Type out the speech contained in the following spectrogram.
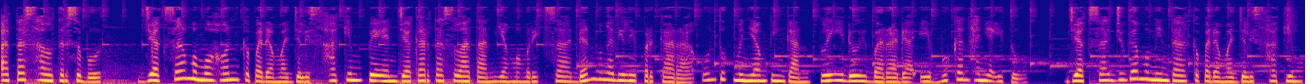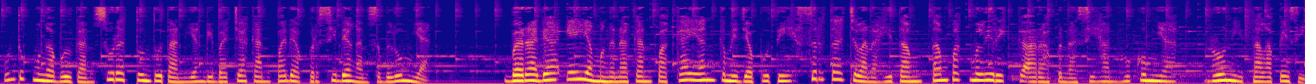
Atas hal tersebut, Jaksa memohon kepada Majelis Hakim PN Jakarta Selatan yang memeriksa dan mengadili perkara untuk menyampingkan pleidoy Barada E bukan hanya itu, Jaksa juga meminta kepada Majelis Hakim untuk mengabulkan surat tuntutan yang dibacakan pada persidangan sebelumnya. Barada E yang mengenakan pakaian kemeja putih serta celana hitam tampak melirik ke arah penasihan hukumnya, Roni Talapesi.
